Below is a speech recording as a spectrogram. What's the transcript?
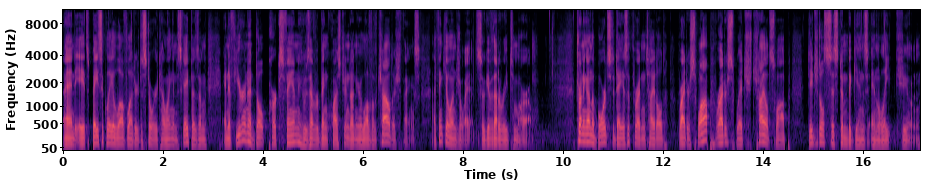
and it's basically a love letter to storytelling and escapism. And if you're an adult parks fan who's ever been questioned on your love of childish things, I think you'll enjoy it, so give that a read tomorrow. Trending on the boards today is a thread entitled Rider Swap, Rider Switch, Child Swap, digital system begins in late June.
